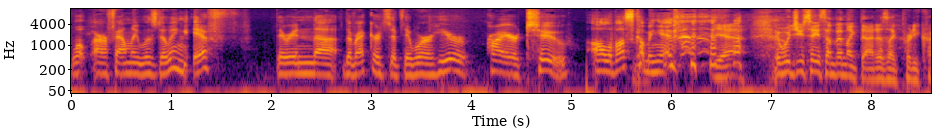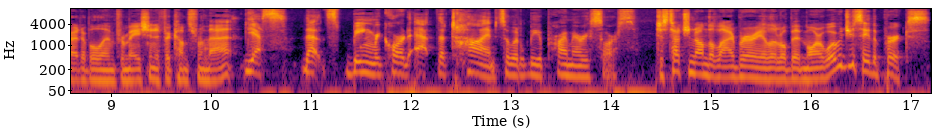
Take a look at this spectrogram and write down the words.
what our family was doing if they're in the, the records if they were here prior to all of us coming in. yeah. And would you say something like that is like pretty credible information if it comes from that? yes, that's being recorded at the time, so it'll be a primary source. Just touching on the library a little bit more, what would you say the perks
